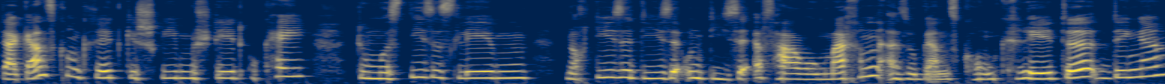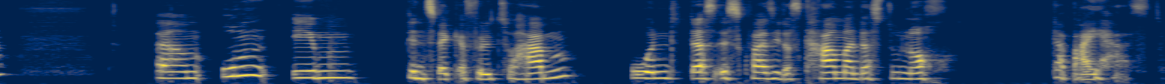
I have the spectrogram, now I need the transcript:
da ganz konkret geschrieben steht, okay, du musst dieses Leben noch diese, diese und diese Erfahrung machen, also ganz konkrete Dinge, ähm, um eben den Zweck erfüllt zu haben. Und das ist quasi das Karma, das du noch dabei hast.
